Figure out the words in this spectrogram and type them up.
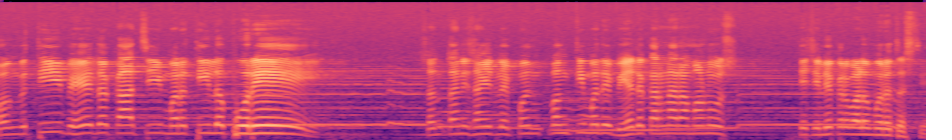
पंक्ती भेदकाची मरतील पोरे. संतांनी सांगितलंय पण पंक्तीमध्ये भेद करणारा माणूस त्याची लेकर बाळ मरत असते.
